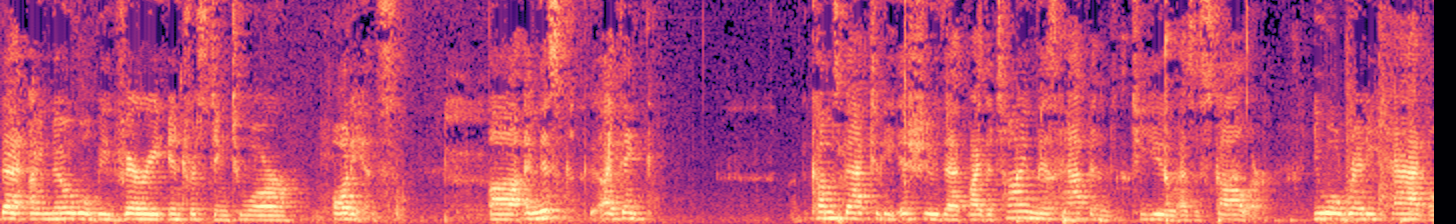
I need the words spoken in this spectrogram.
that I know will be very interesting to our audience, uh, and this, I think, comes back to the issue that by the time this happened to you as a scholar, you already had a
